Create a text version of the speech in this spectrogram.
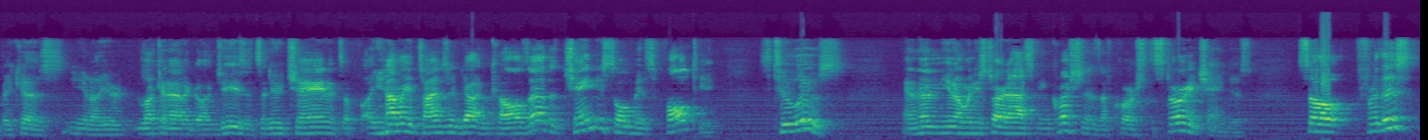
because you know you're looking at it going, geez, it's a new chain. It's a you know how many times we've gotten calls, ah, the chain you sold me is faulty. It's too loose. And then you know when you start asking questions, of course the story changes. So for this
